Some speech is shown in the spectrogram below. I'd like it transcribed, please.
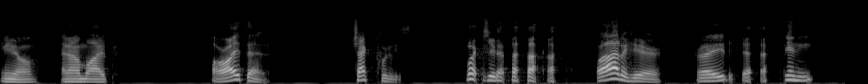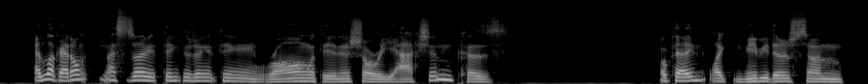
you know, and I'm like, all right then, check please. What you know, out of here, right? Yeah. And and look, I don't necessarily think there's anything wrong with the initial reaction because, okay, like maybe there's some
